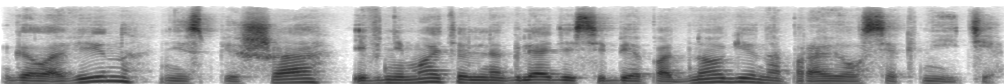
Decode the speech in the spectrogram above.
Головин, не спеша и внимательно глядя себе под ноги, направился к нити.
